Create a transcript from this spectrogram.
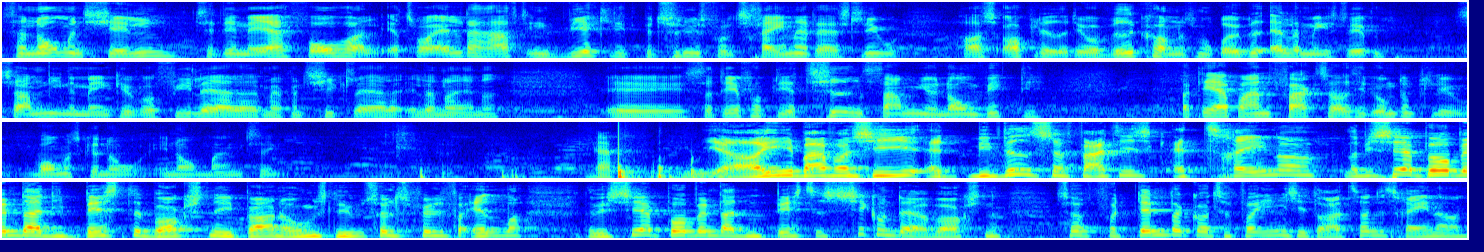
så når man sjældent til det nære forhold. Jeg tror, alle, der har haft en virkelig betydningsfuld træner i deres liv, har også oplevet, at det var vedkommende, som rykkede allermest ved dem, sammenlignet med en geografilærer, eller matematiklærer eller noget andet. Øh, så derfor bliver tiden sammen jo enormt vigtig. Og det er bare en faktor også i et ungdomsliv, hvor man skal nå enormt mange ting. Ja. ja, og egentlig bare for at sige, at vi ved så faktisk, at trænere, når vi ser på, hvem der er de bedste voksne i børn og unges liv, så er det selvfølgelig forældre. Når vi ser på, hvem der er den bedste sekundære voksne, så for dem, der går til foreningsidræt, så er det træneren.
